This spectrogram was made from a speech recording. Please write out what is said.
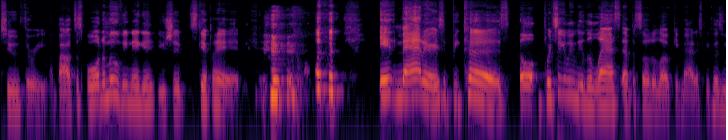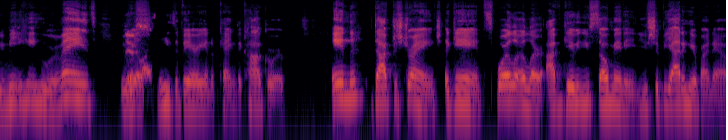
two, three. I'm about to spoil the movie, nigga. You should skip ahead. it matters because, oh, particularly the last episode of Loki matters because we meet He Who Remains. We Yes. realize that he's a variant of Kang the Conqueror. In Doctor Strange, again, spoiler alert. I've given you so many. You should be out of here by now.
